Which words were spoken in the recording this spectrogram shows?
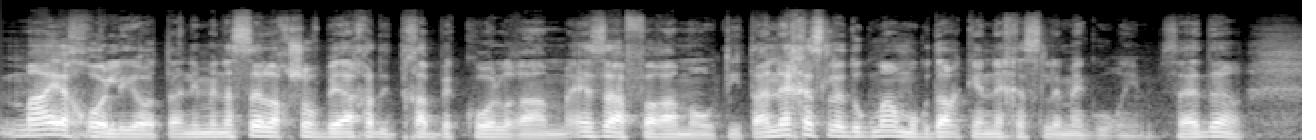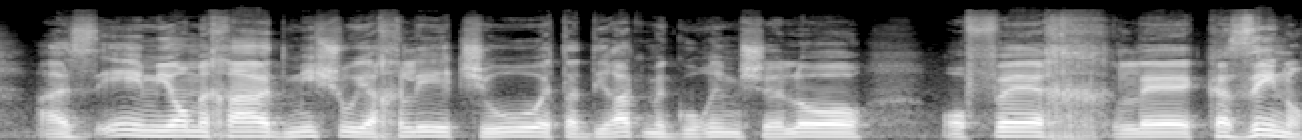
מה יכול להיות? אני מנסה לחשוב ביחד איתך בקול רם, איזה הפרה מהותית. הנכס לדוגמה מוגדר כנכס למגורים, בסדר? אז אם יום אחד מישהו יחליט שהוא את הדירת מגורים שלו הופך לקזינו,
